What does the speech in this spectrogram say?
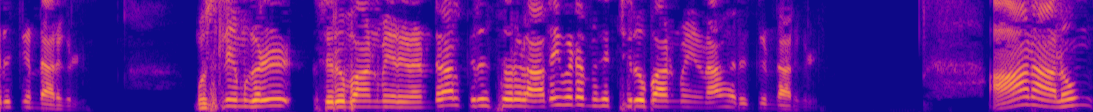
இருக்கின்றார்கள். முஸ்லிம்கள் சிறுபான்மையினர் என்றால் கிறிஸ்தவர்கள் அதைவிட மிகச் சிறுபான்மையினராக இருக்கின்றார்கள். ஆனாலும்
